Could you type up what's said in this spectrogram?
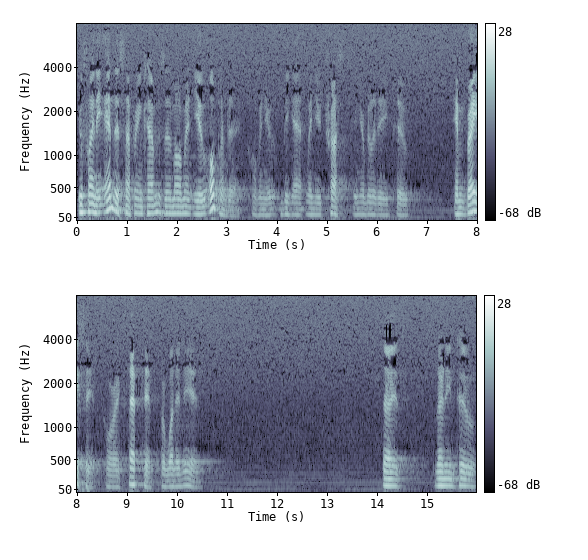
you find the end of suffering comes the moment you opened it, or when you began, when you trust in your ability to embrace it or accept it for what it is. So it's learning to,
